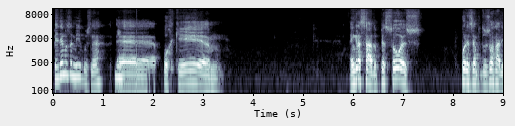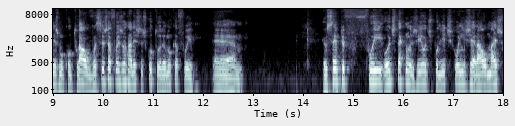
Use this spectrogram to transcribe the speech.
perdemos amigos, né? É, porque é engraçado, pessoas, por exemplo, do jornalismo cultural, você já foi jornalista de cultura, eu nunca fui. É, eu sempre fui ou de tecnologia ou de política, ou em geral, mais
